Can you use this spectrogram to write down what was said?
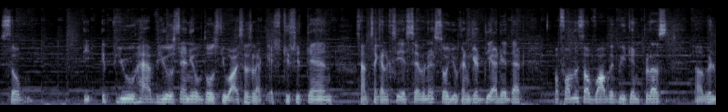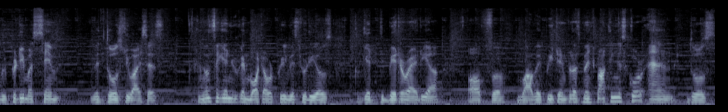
so if you have used any of those devices like HTC 10 Samsung Galaxy S7 so you can get the idea that performance of Huawei P10 Plus uh, will be pretty much same with those devices And once again, you can watch our previous videos to get the better idea of uh, Huawei P10 Plus benchmarking score and those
